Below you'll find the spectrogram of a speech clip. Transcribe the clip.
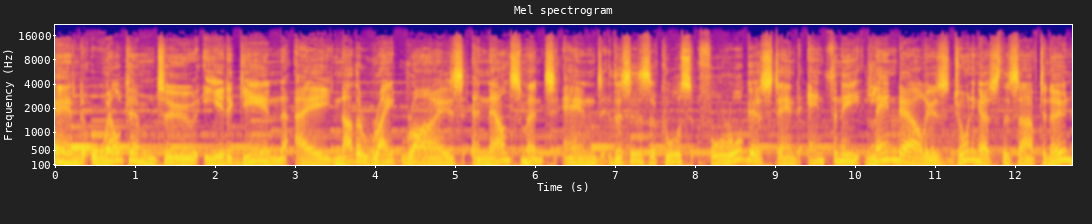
And welcome to yet again another rate rise announcement. And this is, of course, for August. And Anthony Landau is joining us this afternoon,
